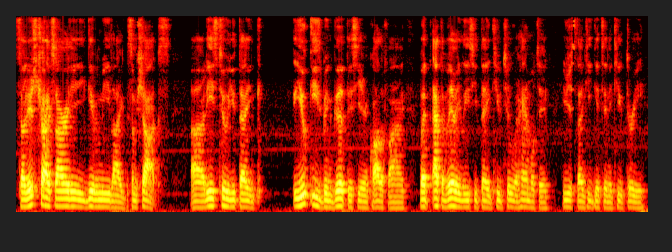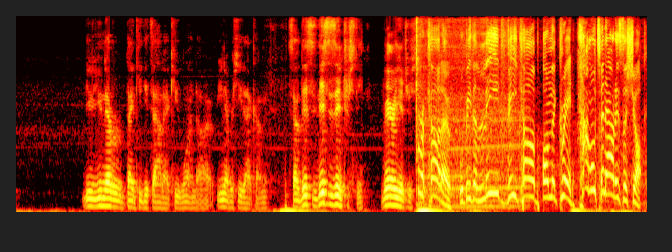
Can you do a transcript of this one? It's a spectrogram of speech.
So this track's already giving me like some shocks. Uh, these two, you think Yuki's been good this year in qualifying, but at the very least, you think Q2 and Hamilton. You just think he gets into Q3. You you never think he gets out at Q1, dog. You never see that coming. So this is this is interesting. Very interesting. Ricciardo will be the lead VCARB on the grid. Hamilton out is the shock.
